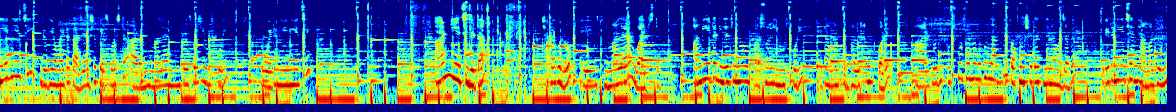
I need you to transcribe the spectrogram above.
নিয়ে নিয়েছি, যদি আমার এটা কাজে আসে ফেস ওয়াশটা আর আমি হিমালয়ান নিম ফেস ওয়াশ ইউজ করি। তো এটা নিয়ে নিয়েছি। আর নিয়েছি যেটা, সেটা হলো এই হিমালয়ার ওয়াইপসটা আমি এটা নিজের জন্য পার্সোনালি ইউজ করি। এটা আমার খুব ভালো স্যুট করে। আর যদি পুষ্পুর জন্য যখন লাগবে, তখন সেটা কিনে নেওয়া যাবে। তো এটা নিয়েছি আমি আমার জন্য।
